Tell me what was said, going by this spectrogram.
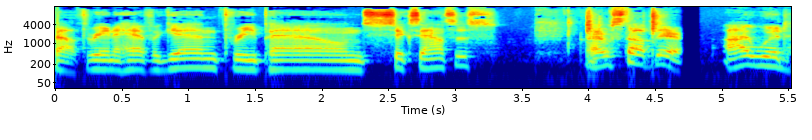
About three and a half again, three pounds, six ounces. I will stop there. I would,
